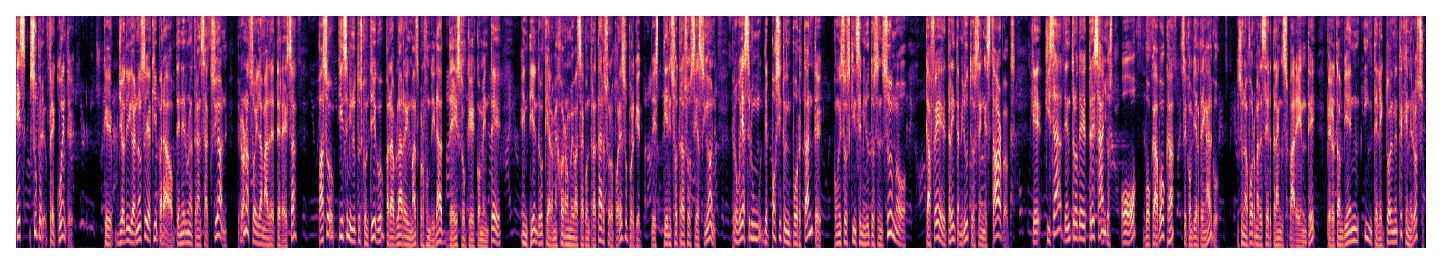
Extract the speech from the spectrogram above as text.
Es súper frecuente que yo diga, no estoy aquí para obtener una transacción, pero no soy la Madre Teresa. Paso 15 minutos contigo para hablar en más profundidad de esto que comenté. Entiendo que a lo mejor no me vas a contratar solo por eso, porque tienes otra asociación, pero voy a hacer un depósito importante con esos 15 minutos en Zoom o café 30 minutos en Starbucks, que quizá dentro de tres años o boca a boca se convierte en algo. Es una forma de ser transparente, pero también intelectualmente generoso.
